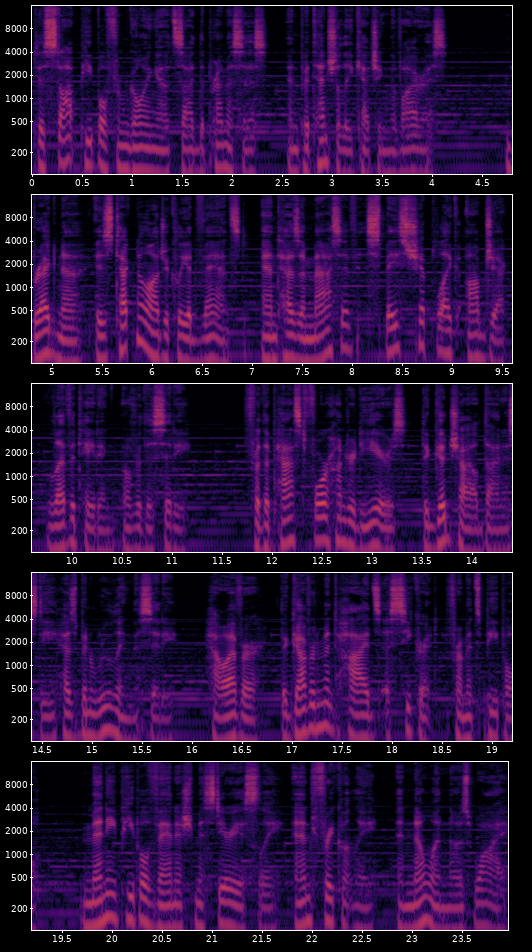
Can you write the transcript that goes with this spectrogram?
to stop people from going outside the premises and potentially catching the virus. Bregna is technologically advanced and has a massive spaceship like object levitating over the city. For the past 400 years, the Goodchild dynasty has been ruling the city. However, the government hides a secret from its people. Many people vanish mysteriously and frequently, and no one knows why.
